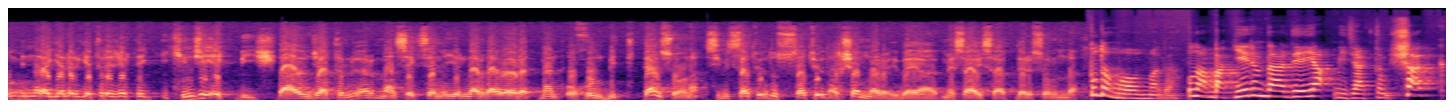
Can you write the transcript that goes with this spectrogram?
10 bin lira gelir getirecek de ikinci ek bir iş. Daha önce hatırlıyorum ben 80'li yıllarda öğretmen okul bittikten sonra simit satıyordu, su satıyordu akşamları veya mesai saatleri sonunda. Bu da mı olmadı? Ulan bak yerim dar diye yapmayacaktım. Şak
